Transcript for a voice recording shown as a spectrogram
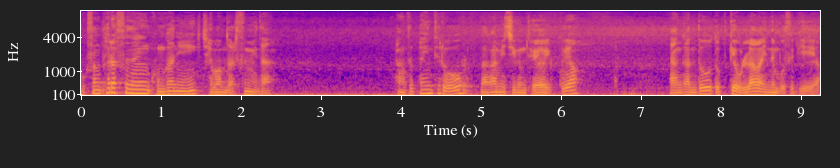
옥상 테라스는 공간이 제법 넓습니다. 방수 페인트로 마감이 지금 되어 있고요. 난간도 높게 올라와 있는 모습이에요.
